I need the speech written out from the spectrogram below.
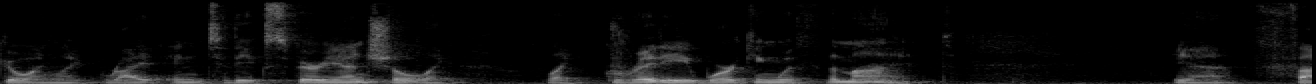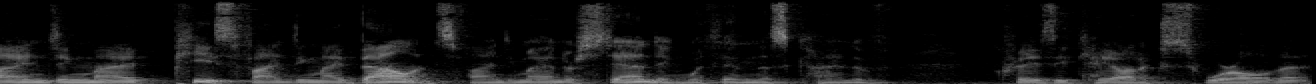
going like right into the experiential, like like gritty working with the mind. Yeah, finding my peace, finding my balance, finding my understanding within this kind of crazy chaotic swirl that,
